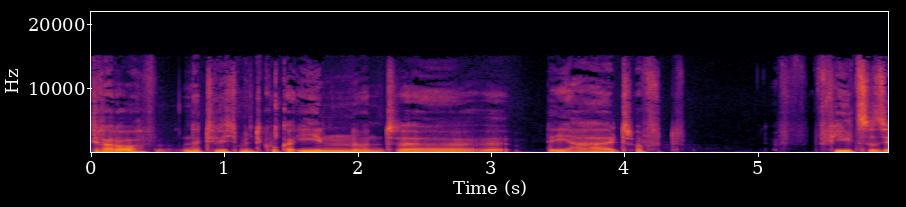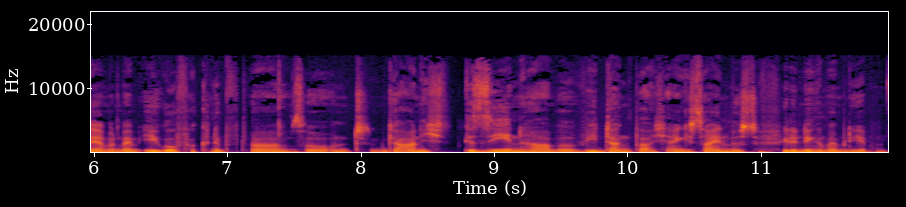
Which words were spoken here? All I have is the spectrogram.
gerade auch natürlich mit Kokain und äh, ja halt oft viel zu sehr mit meinem Ego verknüpft war so und gar nicht gesehen habe, wie dankbar ich eigentlich sein müsste für viele Dinge in meinem Leben.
